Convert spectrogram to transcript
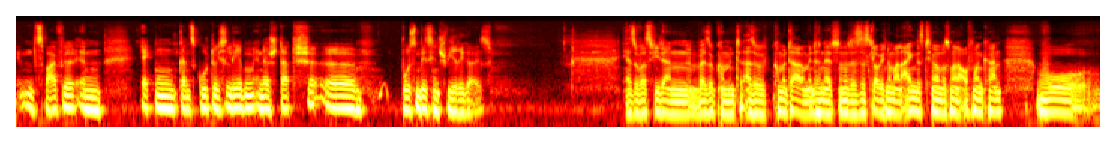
im Zweifel in Ecken ganz gut durchs Leben in der Stadt, äh, wo es ein bisschen schwieriger ist. Ja, sowas wie dann bei so Kommentar also Kommentare im Internet, ne, das ist, glaube ich, nochmal ein eigenes Thema, was man aufmachen kann, wo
